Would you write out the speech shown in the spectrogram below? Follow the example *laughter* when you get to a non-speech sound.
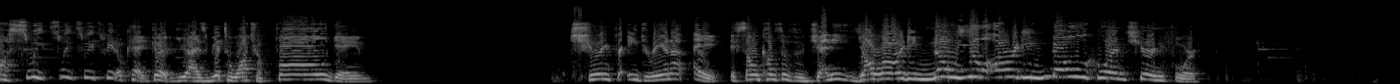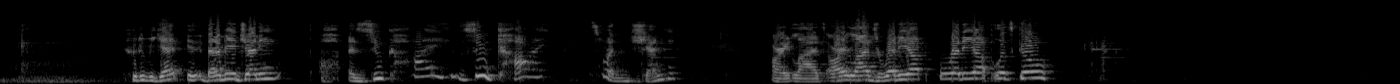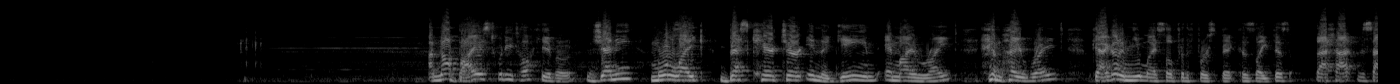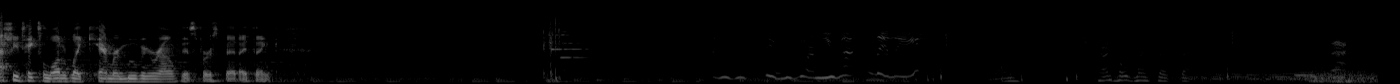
Oh, sweet, sweet, sweet, sweet. Okay, good. You guys, we get to watch a full game. Cheering for Adriana. Hey, if someone comes up with Jenny, y'all already know. You'll already know who I'm cheering for. Who do we get? It better be a Jenny. Oh, a Xiukai. Xiukai. It's not Jenny. All right, lads. All right, lads. Ready up. Ready up. Let's go. I'm not biased. What are you talking about? Jenny, more like best character in the game. Am I right? *laughs* Am I right? Okay, I gotta mute myself for the first bit because like this that this actually takes a lot of like camera moving around for this first bit. I think. I will soon warm you up, Lily. Then I shan't hold myself back. That. That.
